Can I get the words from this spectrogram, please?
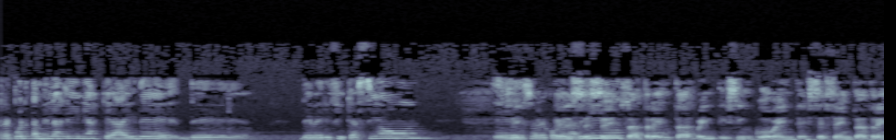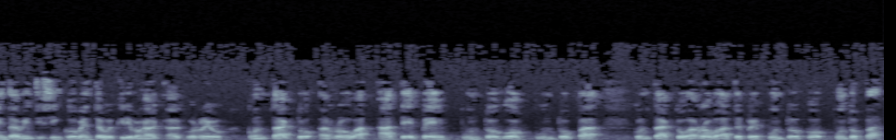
recuerden también las líneas que hay de, de, verificación eh, sobre el coronavirus. 6030 2520 6030 2520 o escriban al, correo contacto arroba atp.gov.pa contacto arroba atp.gov.pa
